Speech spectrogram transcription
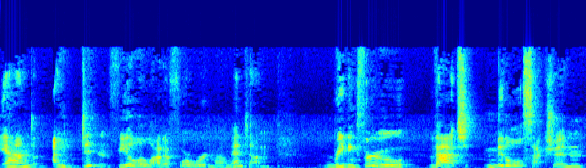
And I didn't feel a lot of forward momentum. Reading through that middle section,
